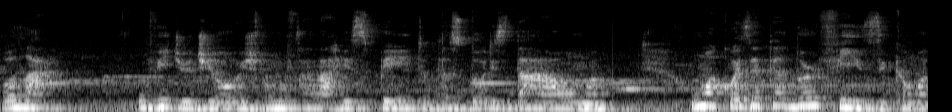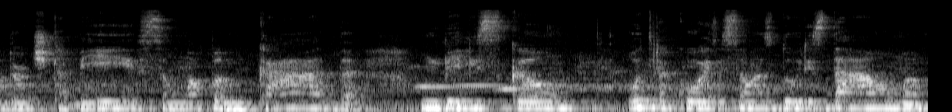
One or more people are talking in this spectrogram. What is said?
Olá! O vídeo de hoje vamos falar a respeito das dores da alma. Uma coisa é ter a dor física, uma dor de cabeça, uma pancada, um beliscão. Outra coisa são as dores da alma,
